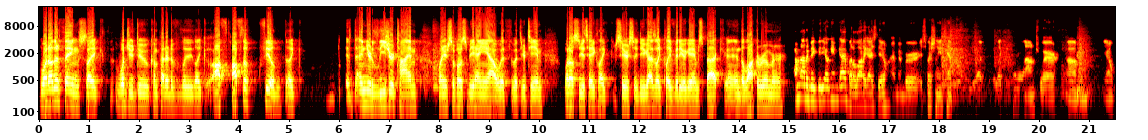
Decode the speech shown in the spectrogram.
What other things like would you do competitively, like off off the field, like in your leisure time when you're supposed to be hanging out with with your team? What else do you take like seriously? Do you guys like play video games back in the locker room or? I'm not a big video game guy, but a lot of guys do. I remember, especially in Tampa, we have like the lounge where, um, you know,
